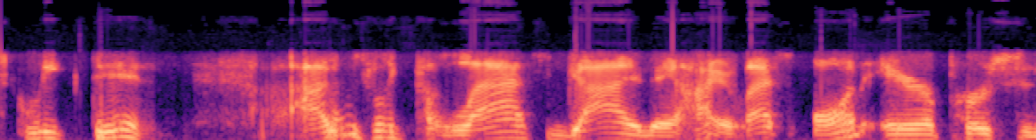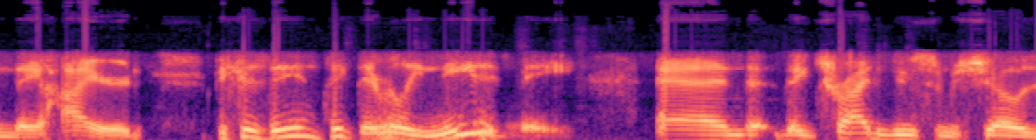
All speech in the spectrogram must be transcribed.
squeaked in. I was like the last guy they hired, last on air person they hired because they didn't think they really needed me. And they tried to do some shows,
